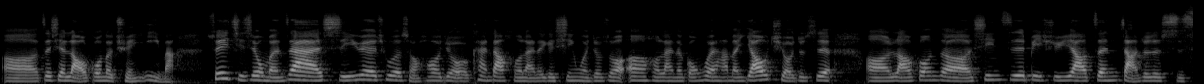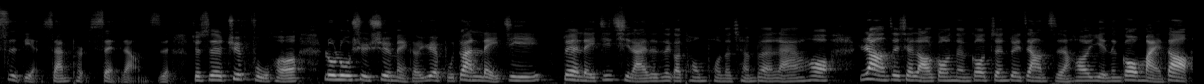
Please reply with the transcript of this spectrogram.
呃这些劳工的权益嘛，所以其实我们在十一月初的时候就看到荷兰的一个新闻，就说呃荷兰的工会他们要求就是呃劳工的薪资必须要增长，就是十四点三 percent 这样子，就是去符合陆陆续续每个月不断累积对累积起来的这个通膨的成本，然后让这些劳工能够针对这样子，然后也能够买到。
